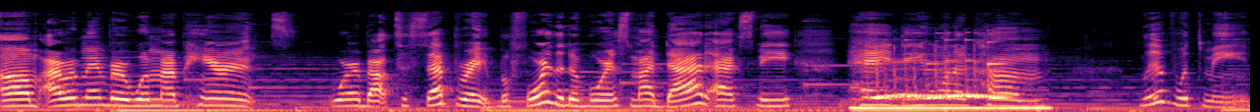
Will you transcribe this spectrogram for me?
Um, I remember when my parents were about to separate before the divorce, my dad asked me, Hey, do you want to come live with me?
